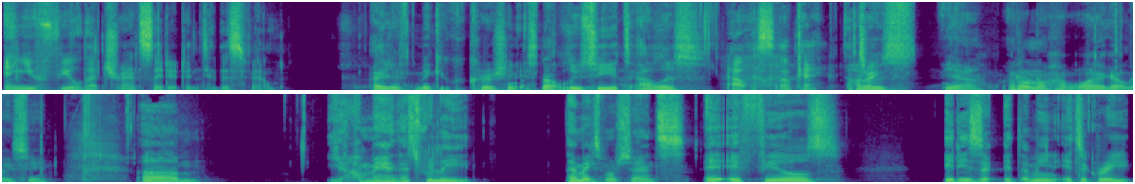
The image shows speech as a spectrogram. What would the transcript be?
and you feel that translated into this film. I have to make a quick correction. It's not Lucy. It's Alice. Alice, okay, that's I right. was yeah. I don't know how why I got Lucy. Um, yeah, oh, man, that's really that makes more sense. It, it feels, it is. A, it, I mean, it's a great.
